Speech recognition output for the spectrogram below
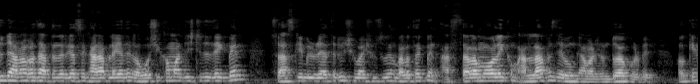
যদি আমার কথা আপনাদের কাছে খারাপ লেগে থাকে, অবশ্যই ক্ষমার দৃষ্টিতে দেখবেন। সো আজকে ভিডিও এতটুকু সবাই সুস্থ ভালো থাকবেন। আসসালামু আলাইকুম, আল্লাহ হাফেজ এবং আমার জন্য দোয়া করবেন। ওকে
